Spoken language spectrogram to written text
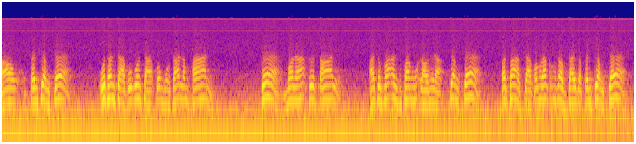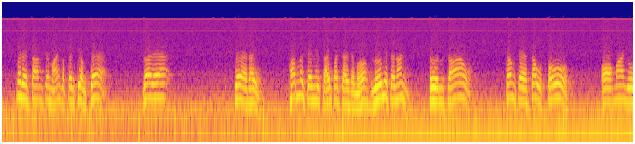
เอาเป็นเครื่องแก้อุทันจากกุกุจากคมของสารลำพานแก้มรณะคือตายอาสุภะอาสุพังเหล่านี้แหละเครื่องแก้ พัดภาคจากของรักของชอบใจกับเป็นเครื่องแก้ไม่ได้ตามใจหมายกับเป็นเครื่องแก้ได้แล้วแก้ได้ทำไม่เป็นนิสัยปัจจัยเสมอ หรือไมิฉะนั้นตื่นเช้า ตั้งแต่เช้าโต ออกมาอยู่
